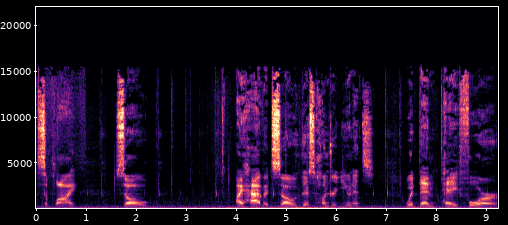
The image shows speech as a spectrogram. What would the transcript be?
supply. So I have it so this 100 units would then pay for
